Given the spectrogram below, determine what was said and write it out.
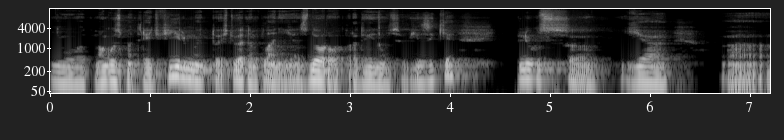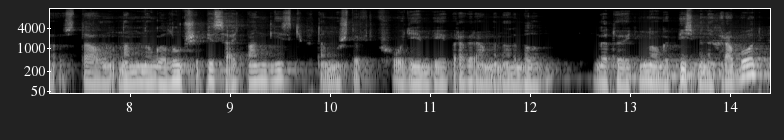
Вот. Могу смотреть фильмы, то есть в этом плане я здорово продвинулся в языке. Плюс э, я а, стал намного лучше писать по-английски, потому что в ходе MBA-программы надо было готовить много письменных работ.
